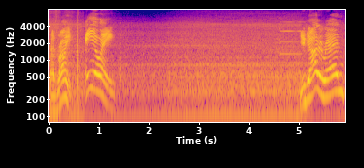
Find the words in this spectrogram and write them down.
That's right. 808. You got it, Red.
